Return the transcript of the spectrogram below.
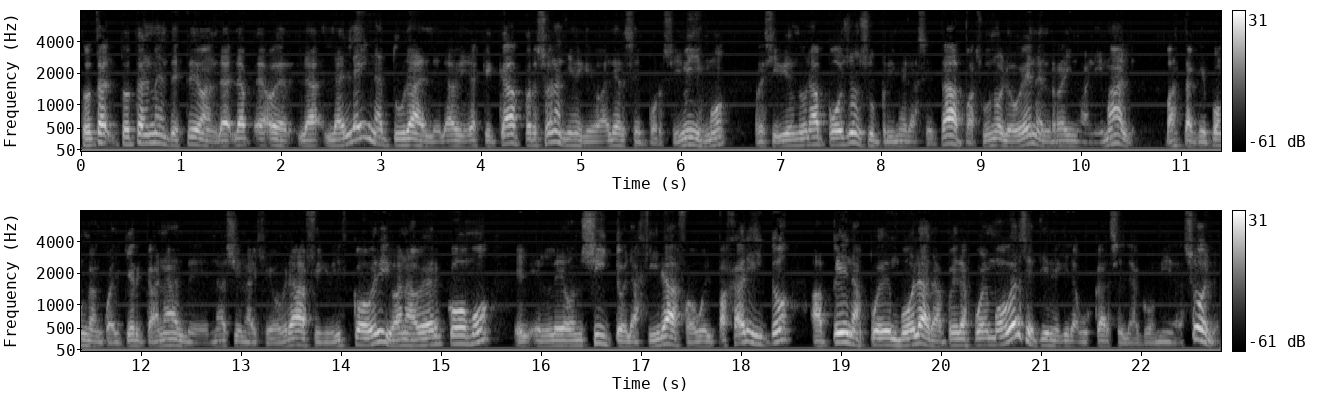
Total, totalmente, Esteban. La, la- a ver, la, ley natural de la vida es que cada persona tiene que valerse por sí mismo, recibiendo un apoyo en sus primeras etapas. Uno lo ve en el reino animal. Basta que pongan cualquier canal de National Geographic, Discovery, y van a ver cómo el, el leoncito, la jirafa o el pajarito apenas pueden volar, apenas pueden moverse, tiene que ir a buscarse la comida solo.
